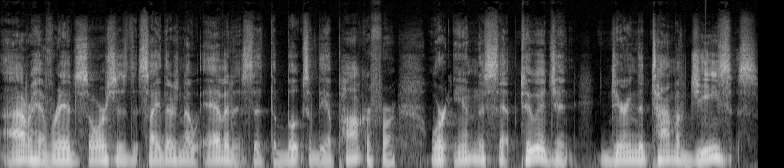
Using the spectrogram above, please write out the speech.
I have read sources that say there's no evidence that the books of the Apocrypha were in the Septuagint during the time of Jesus.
